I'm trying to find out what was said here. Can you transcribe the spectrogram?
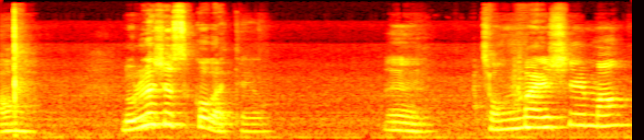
아, 놀라셨을 것 같아요. 네, 정말 실망?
